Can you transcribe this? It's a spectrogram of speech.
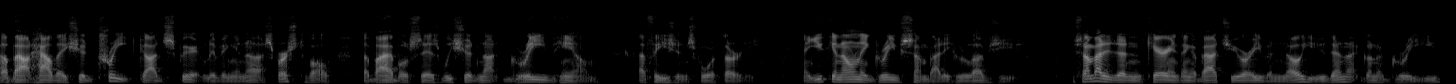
about how they should treat God's Spirit living in us. First of all, the Bible says we should not grieve Him, Ephesians 4:30. Now, you can only grieve somebody who loves you. If somebody doesn't care anything about you or even know you, they're not going to grieve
